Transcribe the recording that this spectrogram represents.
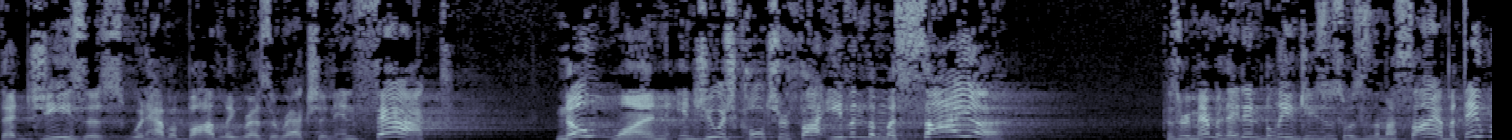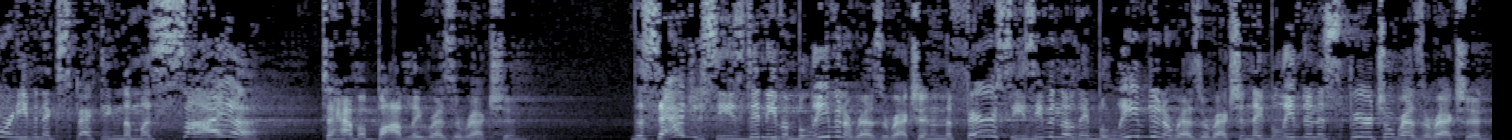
that Jesus would have a bodily resurrection. In fact, No one in Jewish culture thought even the Messiah. Because remember, they didn't believe Jesus was the Messiah, but they weren't even expecting the Messiah to have a bodily resurrection. The Sadducees didn't even believe in a resurrection, and the Pharisees, even though they believed in a resurrection, they believed in a spiritual resurrection,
